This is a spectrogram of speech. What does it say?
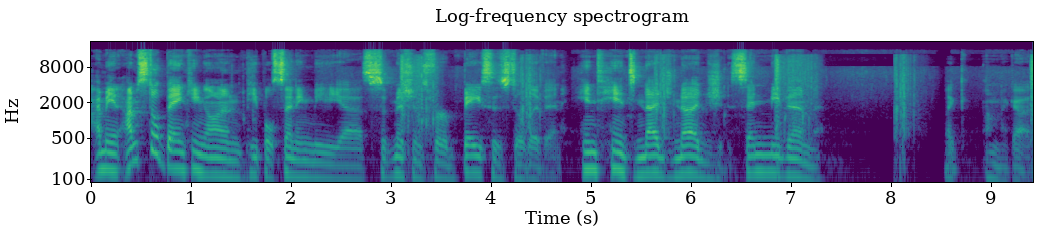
I mean, I'm still banking on people sending me uh, submissions for bases to live in. Hint, hint, nudge, nudge. Send me them. Like, oh my god.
